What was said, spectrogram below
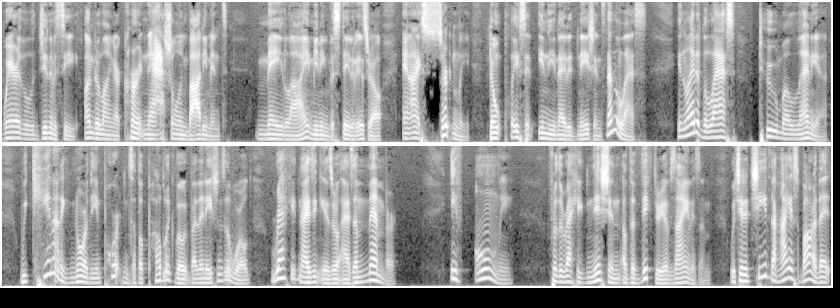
where the legitimacy underlying our current national embodiment may lie, meaning the state of Israel, and I certainly don't place it in the United Nations. Nonetheless, in light of the last two millennia, we cannot ignore the importance of a public vote by the nations of the world recognizing Israel as a member, if only for the recognition of the victory of Zionism, which had achieved the highest bar that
